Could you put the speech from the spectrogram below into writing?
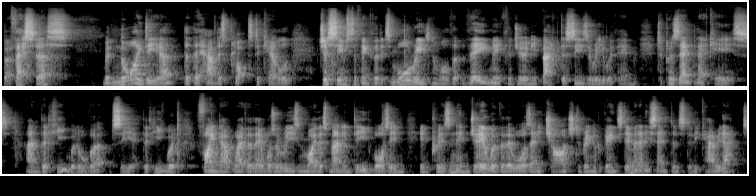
But Festus, with no idea that they have this plot to kill, just seems to think that it's more reasonable that they make the journey back to Caesarea with him to present their case and that he would oversee it, that he would find out whether there was a reason why this man indeed was in, in prison, in jail, whether there was any charge to bring up against him and any sentence to be carried out.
